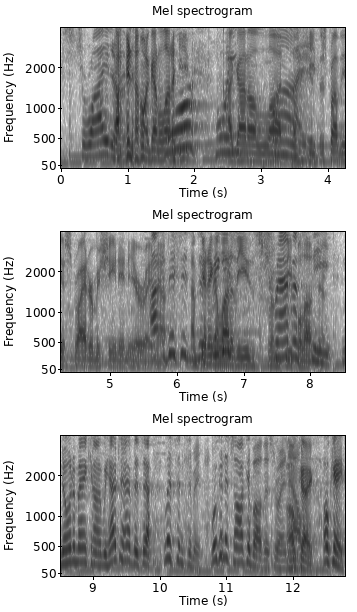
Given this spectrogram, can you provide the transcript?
Strider. I know, I got a lot of heat. I got a lot of heat. There's probably a Strider machine in here right Uh, now. this is I'm the getting a lot of these from people out there. known to mankind. We have to have this out. Listen to me. We're going to talk about this right now. Okay. Okay.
